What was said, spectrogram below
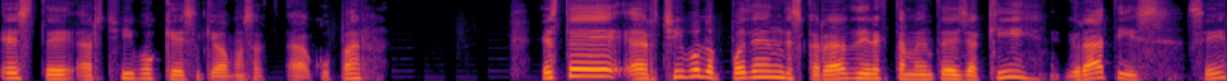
este archivo que es el que vamos a, ocupar. Este archivo lo pueden descargar directamente desde aquí, gratis, ¿sí?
